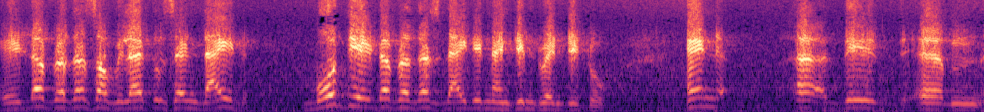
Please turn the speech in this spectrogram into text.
elder brothers of Vilayat Hussain died, both the elder brothers died in 1922. And uh, the um,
